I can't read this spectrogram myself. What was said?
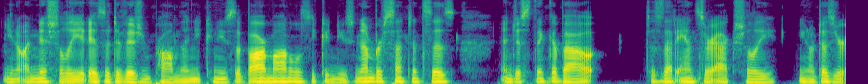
you know, initially it is a division problem. Then you can use the bar models, you can use number sentences, and just think about does that answer actually, you know, does your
